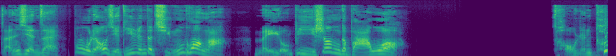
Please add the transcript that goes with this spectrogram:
咱现在不了解敌人的情况啊，没有必胜的把握。曹仁腾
